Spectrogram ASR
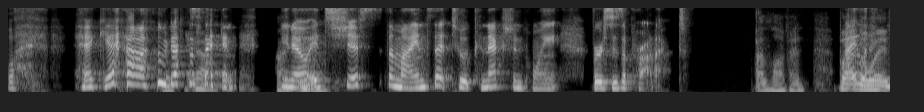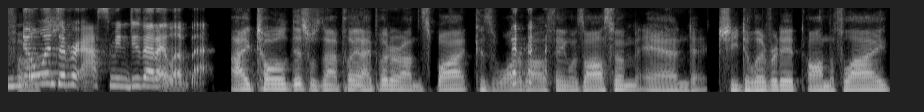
Well, heck yeah, who heck doesn't? Yeah. You know, do. it shifts the mindset to a connection point versus a product. I love it. By I, the way, folks, no one's ever asked me to do that. I love that. I told this was not planned. I put her on the spot because the water bottle thing was awesome and she delivered it on the fly.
